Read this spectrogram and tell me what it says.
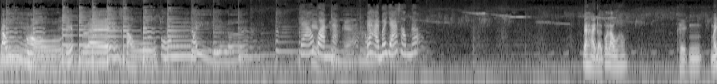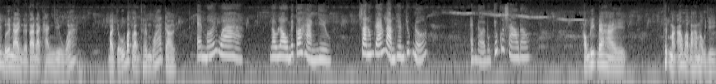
Trong hồ điệp lệ sầu tuôn mấy lượt Cái áo của anh nè Bé hai mới giá xong đó. Bé hai đợi có lâu không? Thiệt mấy bữa nay người ta đặt hàng nhiều quá Bà chủ bắt làm thêm quá trời. Em mới qua. À Lâu lâu mới có hàng nhiều. Sao anh không ráng làm thêm chút nữa? Em đợi một chút có sao đâu. Không biết bé hai Thích mặc áo bà ba màu gì.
